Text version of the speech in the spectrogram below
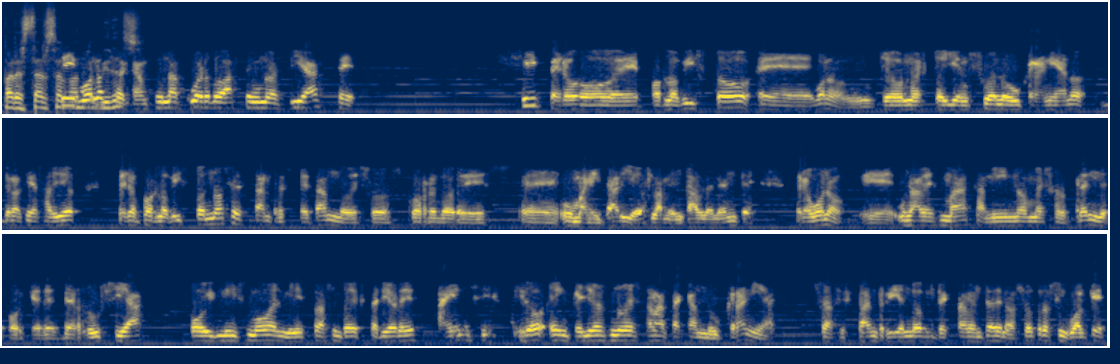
Para estar salvando sí, bueno, se alcanzó un acuerdo hace unos días sí, pero eh, por lo visto, eh, bueno, yo no estoy en suelo ucraniano, gracias a Dios, pero por lo visto no se están respetando esos corredores eh, humanitarios, lamentablemente. Pero bueno, una vez más, a mí no me sorprende, porque desde Rusia, hoy mismo el ministro de Asuntos Exteriores ha insistido en que ellos no están atacando Ucrania. O sea, se están riendo directamente de nosotros, igual que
